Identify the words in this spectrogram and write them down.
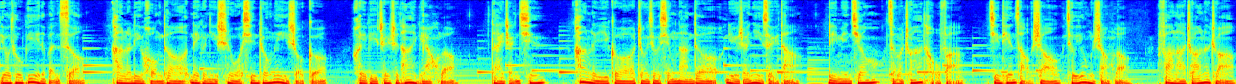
YouTube 的本色，看了力宏的那个《你是我心中的一首歌》，黑笔真是太妙了。戴枕巾，看了一个拯救型男的女人你最大。李明教怎么抓头发，今天早上就用上了。发蜡抓了抓，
